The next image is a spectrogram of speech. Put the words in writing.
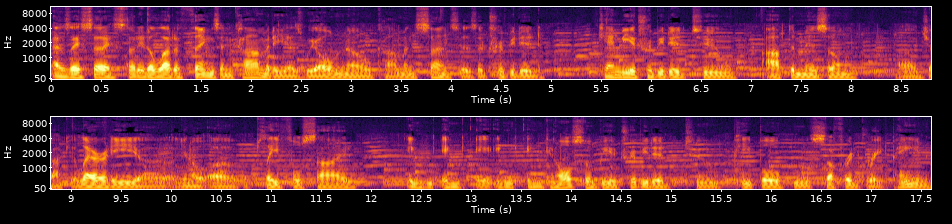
As I said, I studied a lot of things in comedy. As we all know, common sense is attributed, can be attributed to optimism, uh, jocularity, uh, you know, a, a, playful side. It, it, it, it can also be attributed to people who suffered great pain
